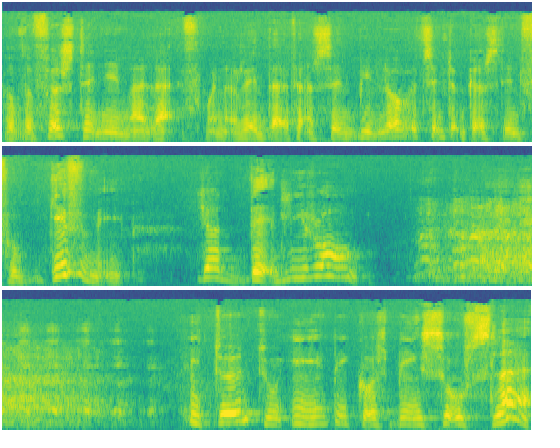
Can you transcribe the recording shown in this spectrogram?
For the first time in my life, when I read that, I said, Beloved St. Augustine, forgive me. You're deadly wrong. he turned to Eve because being so sly,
